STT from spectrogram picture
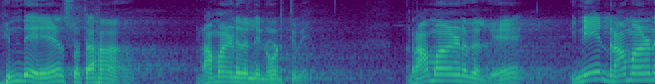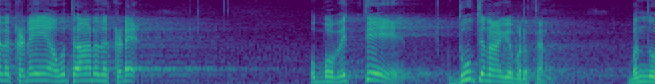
ಹಿಂದೆ ಸ್ವತಃ ರಾಮಾಯಣದಲ್ಲಿ ನೋಡ್ತೀವಿ. ರಾಮಾಯಣದಲ್ಲಿ ಇನ್ನೇನು ರಾಮಾಯಣದ ಕಡೆ, ಅವತಾರದ ಕಡೆ, ಒಬ್ಬ ವ್ಯಕ್ತಿ ದೂತನಾಗಿ ಬರ್ತಾನೆ. ಬಂದು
